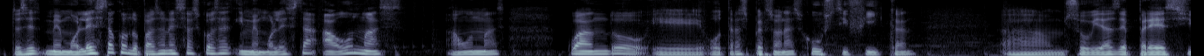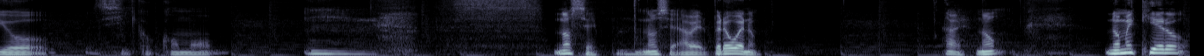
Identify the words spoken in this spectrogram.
Entonces me molesta cuando pasan estas cosas y me molesta aún más, aún más, cuando eh, otras personas justifican subidas de precio como... Mm, no sé, no sé, a ver, pero bueno. A ver, no, no me quiero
